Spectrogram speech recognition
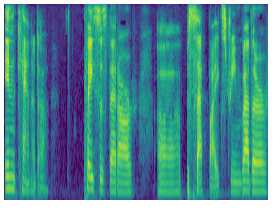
in Canada, places that are uh, beset by extreme weather,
